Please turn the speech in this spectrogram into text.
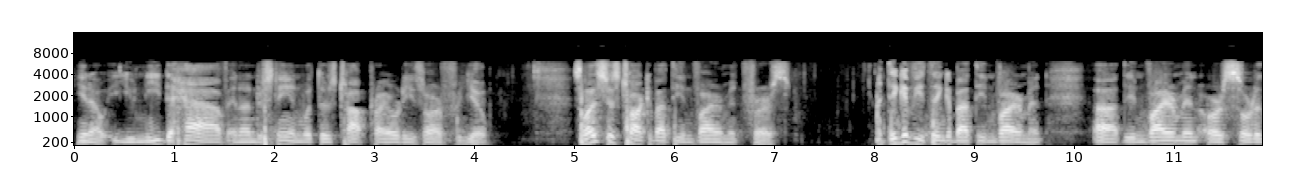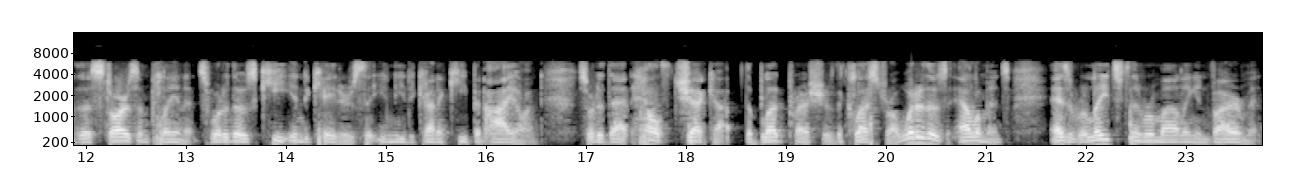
You know, you need to have and understand what those top priorities are for you. So let's just talk about the environment first. I think if you think about the environment, uh, the environment are sort of the stars and planets. What are those key indicators that you need to kind of keep an eye on? Sort of that health checkup, the blood pressure, the cholesterol. What are those elements as it relates to the remodeling environment?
